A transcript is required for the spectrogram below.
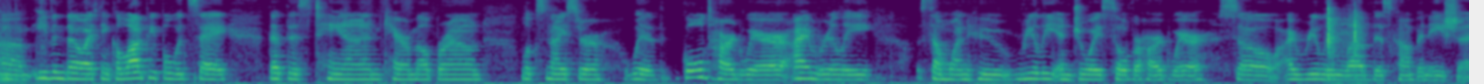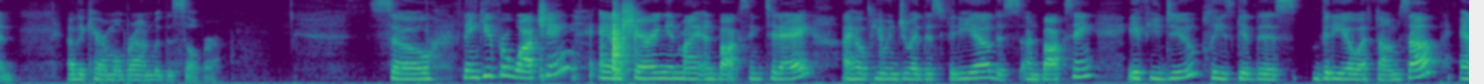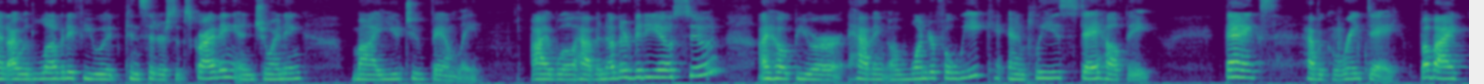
um, even though I think a lot of people would say that this tan caramel brown looks nicer with gold hardware, I'm really someone who really enjoys silver hardware. So I really love this combination of the caramel brown with the silver. So thank you for watching and sharing in my unboxing today. I hope you enjoyed this video, this unboxing. If you do, please give this video a thumbs up and I would love it if you would consider subscribing and joining my YouTube family. I will have another video soon. I hope you're having a wonderful week and please stay healthy. Thanks. Have a great day. Bye-bye.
